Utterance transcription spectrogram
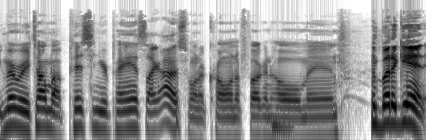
You remember you talking about pissing your pants? Like, I just want to crawl in a fucking mm-hmm. hole, man. but again,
